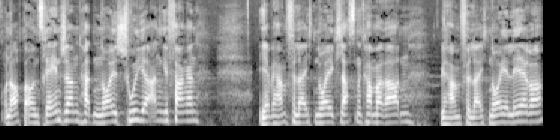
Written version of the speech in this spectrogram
Und auch bei uns Rangern hat ein neues Schuljahr angefangen. Ja, wir haben vielleicht neue Klassenkameraden, wir haben vielleicht neue Lehrer,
